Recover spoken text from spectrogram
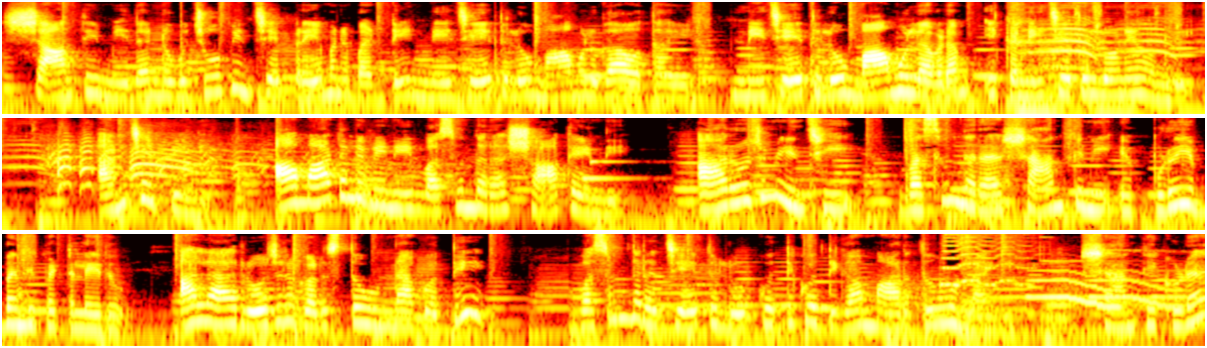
శాంతి మీద నువ్వు చూపించే ప్రేమని బట్టి నీ చేతులు మామూలుగా అవుతాయి. నీ చేతులు మామూలు అవడం ఇక నీ చేతుల్లోనే ఉంది. అని చెప్పింది. ఆ మాటలు విని వసుంధర షాక్ అయింది. ఆ రోజు నుంచి వసుంధర శాంతిని ఎప్పుడూ ఇబ్బంది పెట్టలేదు. అలా రోజులు గడుస్తూ ఉన్నా కొద్దీ వసుంధర చేతులు కొద్ది కొద్దిగా మారుతూ ఉన్నాయి. శాంతి కూడా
